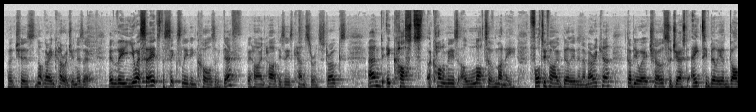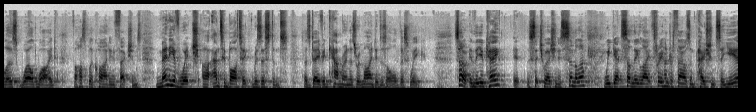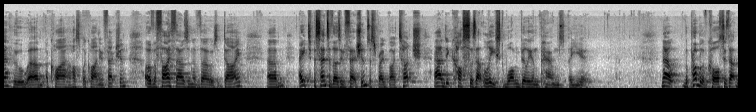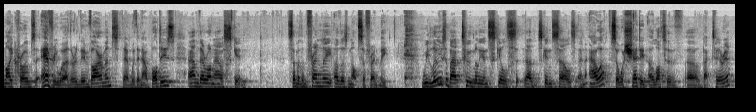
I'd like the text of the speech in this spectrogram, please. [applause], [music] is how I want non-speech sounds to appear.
which is not very encouraging, is it? In the USA, it's the sixth leading cause of death behind heart disease, cancer, and strokes. And it costs economies a lot of money 45 billion in America. WHO suggests $80 billion worldwide for hospital acquired infections, many of which are antibiotic resistant, as David Cameron has reminded us all this week. So in the UK, it, the situation is similar. We get something like 300,000 patients a year who um, acquire a hospital-acquired infection. Over 5,000 of those die. 80% um, of those infections are spread by touch, and it costs us at least £1 billion a year. Now, the problem, of course, is that microbes are everywhere. They're in the environment, they're within our bodies, and they're on our skin. Some of them friendly, others not so friendly. We lose about 2 million skills, uh, skin cells an hour, so we're shedding a lot of uh, bacteria.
